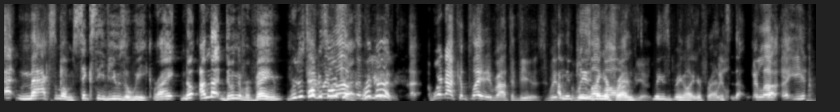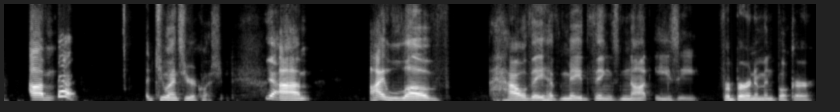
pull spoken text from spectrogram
at maximum 60 views a week, right? No, I'm not doing it for fame. We're just talking we Star Trek. We're good. Uh, we're not complaining about the views. We, I mean, please bring your friends. Please bring all your friends. No, We love uh, you. Um, Yeah. to answer your question, yeah. um, I love how they have made things not easy for Burnham and Booker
